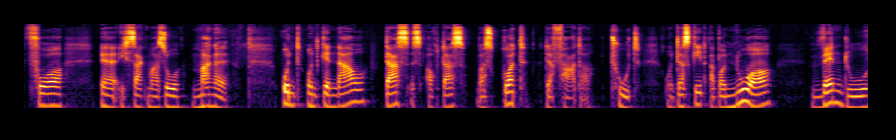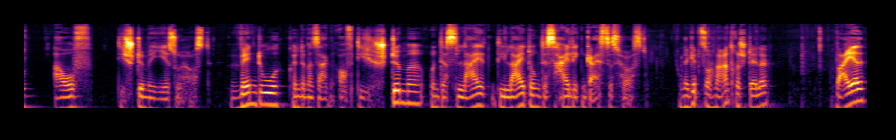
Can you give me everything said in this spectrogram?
vor, äh, ich sag mal so, Mangel. Und, und genau das ist auch das, was Gott, der Vater, tut. Und das geht aber nur, wenn du auf die Stimme Jesu hörst. Wenn du, könnte man sagen, auf die Stimme und das Leit die Leitung des Heiligen Geistes hörst. Und da gibt es noch eine andere Stelle, weil,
